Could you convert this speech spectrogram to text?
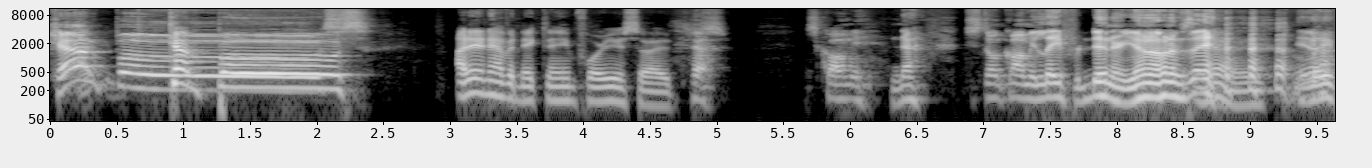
Campos. Campos. I didn't have a nickname for you, so I just, Just call me. No, just don't call me late for dinner. You know what I'm saying? yeah, You know? late,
